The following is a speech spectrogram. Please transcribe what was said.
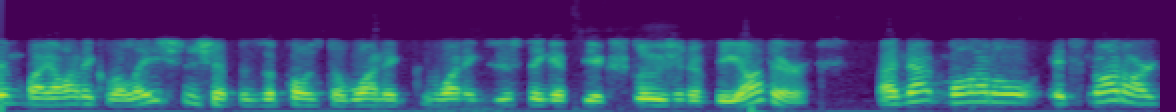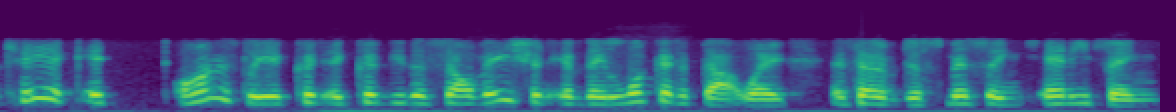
symbiotic relationship as opposed to one one existing at the exclusion of the other. And that model, it's not archaic. It honestly, it could it could be the salvation if they look at it that way instead of dismissing anything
